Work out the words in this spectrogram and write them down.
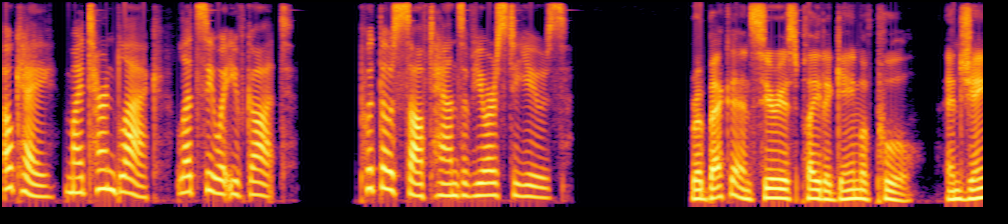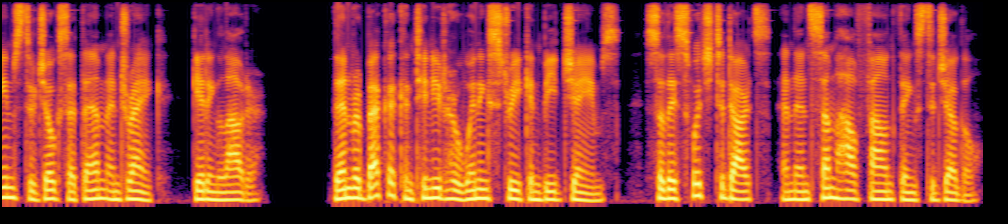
Okay, my turn, Black. Let's see what you've got. Put those soft hands of yours to use. Rebecca and Sirius played a game of pool, and James threw jokes at them and drank, getting louder. Then Rebecca continued her winning streak and beat James, so they switched to darts and then somehow found things to juggle.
